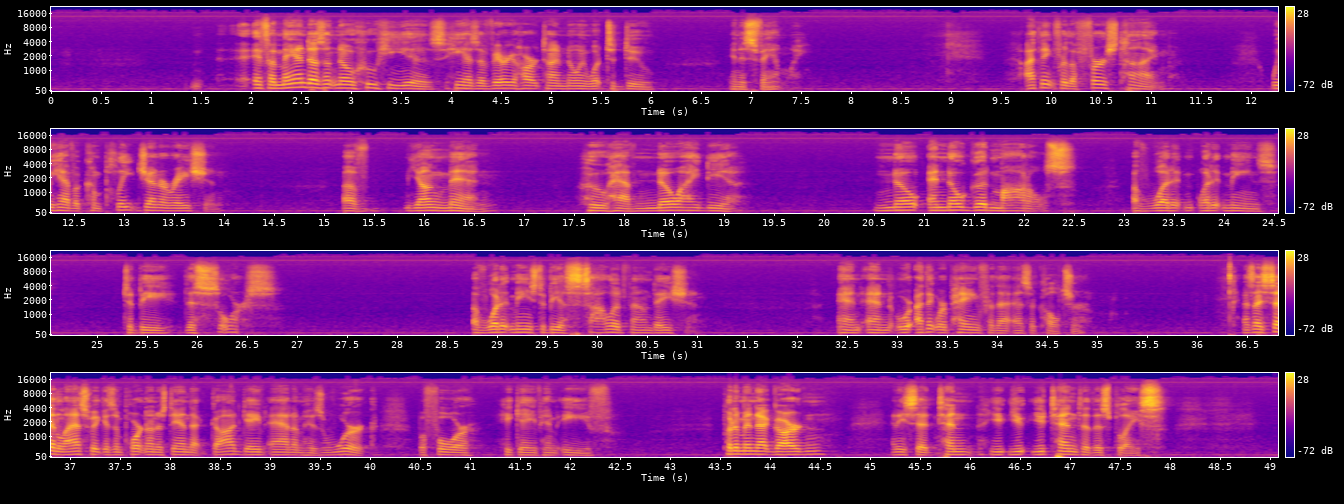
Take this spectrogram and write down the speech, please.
If a man doesn't know who he is, he has a very hard time knowing what to do in his family. I think for the first time, we have a complete generation of young men who have no idea, no, and no good models of what it, what it means to be this source, of what it means to be a solid foundation. And, and I think we're paying for that as a culture. As I said last week, it's important to understand that God gave Adam his work before he gave him Eve. Put him in that garden and he said, tend, you, you, you tend to this place.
